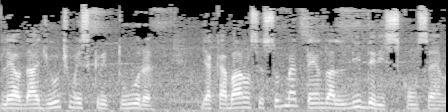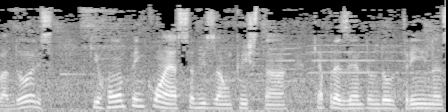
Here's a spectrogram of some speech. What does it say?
lealdade última à escritura e acabaram se submetendo a líderes conservadores que rompem com essa visão cristã, que apresentam doutrinas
